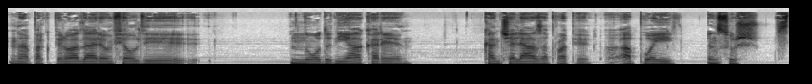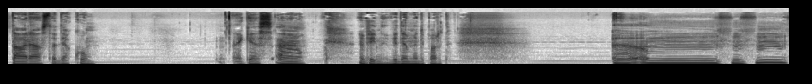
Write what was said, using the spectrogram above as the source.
da, parcă perioada are un fel de nod în ea care cancelează aproape apoi însuși starea asta de acum. I guess, I don't know. În fine, vedem mai departe. Um, mm-hmm.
